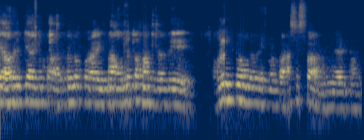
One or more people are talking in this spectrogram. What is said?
ಯಾವ ರೀತಿಯಾಗಿತ್ತೋ ಅದರಲ್ಲೂ ಕೂಡ ಇನ್ನ ಉನ್ನತ ಮಟ್ಟದಲ್ಲಿ ಅಭಿವೃದ್ಧಿ ಹೊಂದಬೇಕು ಅಂತ ಆಶಿಸ್ತಾ ನಾನು ಹೇಳ್ಕೊಂಡು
